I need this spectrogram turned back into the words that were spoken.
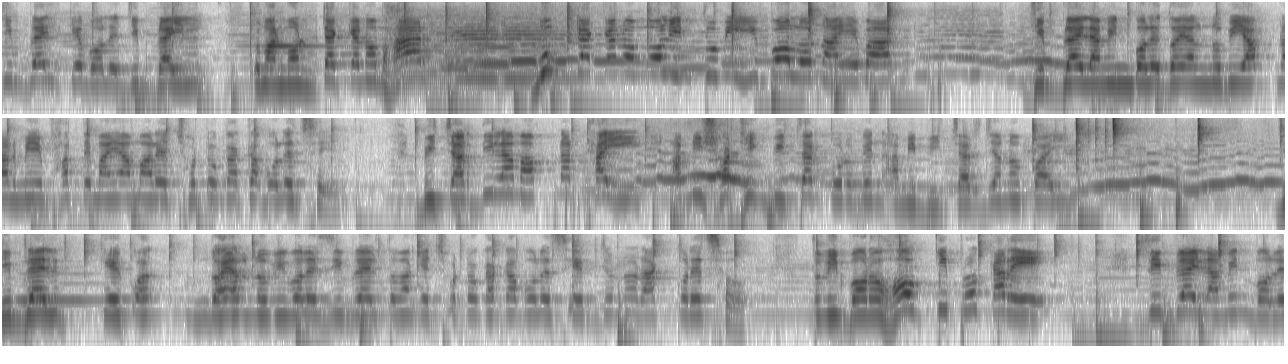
জিব্রাইলকে বলে, জিব্রাইল, তোমার মনটা কেন ভার? মুখটা কেন মলিন তুমি? বলো না এবার। জিব্রাইল আমিন বলে, দয়াল নবী, আপনার মেয়ে ফাতেমায় আমারে ছোট কাকা বলেছে। বিচার দিলাম আপনার ঠাই। আপনি সঠিক বিচার করবেন, আমি বিচার যেন পাই। জিব্রাইলকে দয়াল নবী বলে, জিব্রাইল, তোমাকে ছোট কাকা বলেছে এর জন্য রাগ করেছ? তুমি বড় হও কি প্রকারে? জিব্রাইল আমিন বলে,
